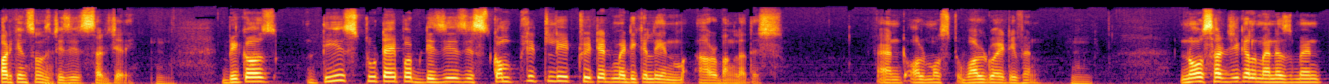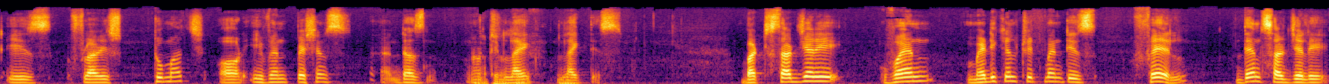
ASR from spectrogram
Parkinson's disease surgery. Mm. Because these two type of disease is completely treated medically in our Bangladesh and almost worldwide even Mm. no surgical management is flourished too much or even patients uh, does not Not like Mm. like this but surgery when medical treatment is fail then surgery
